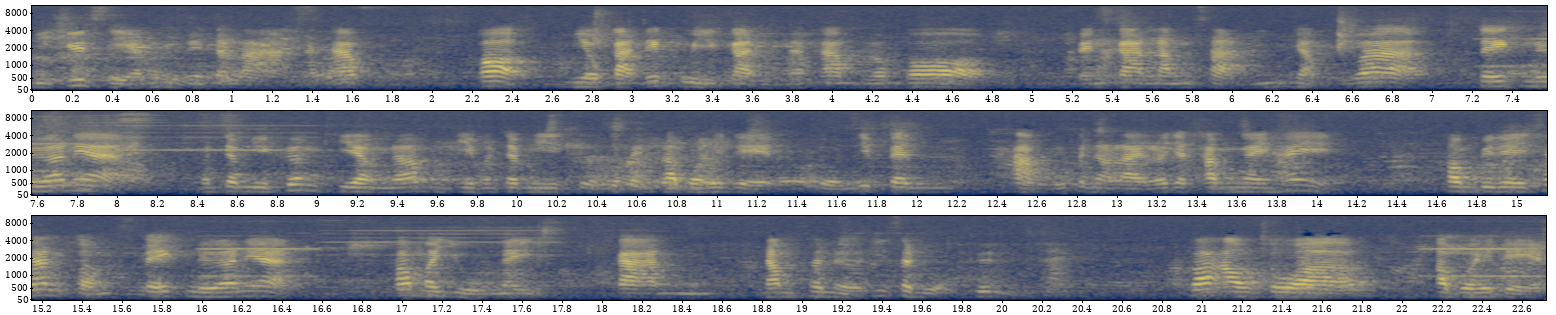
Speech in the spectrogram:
มีชื่อเสียงอยู่ในตลาดนะครับ ก็มีโอกาสได้คุยกันนะครับ แล้วก็เป็นการรังสรรค์อย่างว่าสเต็กเนื้อเนี่ยมันจะมีเครื่องเคียงนะบางทีมันจะมีส่วนที่เป็นคาร์โบไฮเดรตส่วนที่เป็นผักหรือเป็นอะไร เราจะทำไงให้คอมบิเนชันของสเต็กเนื้อเนี่ยเข้ามาอยู่ในการนำเสนอที่สะดวกขึ้น ก็เอาตัวาร์โบไฮเดรต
